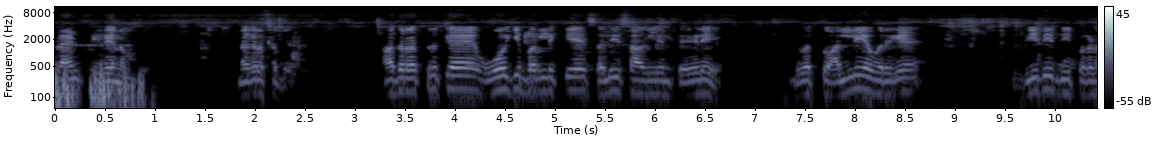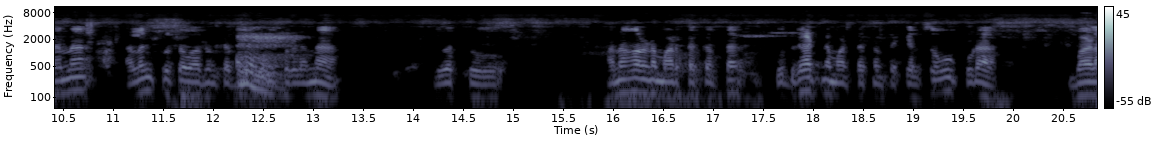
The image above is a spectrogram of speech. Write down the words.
ಪ್ಲಾಂಟ್ ಇದೆ ನಮ್ಮದು ನಗರಸಭೆ. ಅದರ ಹತ್ರಕ್ಕೆ ಹೋಗಿ ಬರಲಿಕ್ಕೆ ಸಲೀಸಾಗಲಿ ಅಂತ ಹೇಳಿ ಇವತ್ತು ಅಲ್ಲಿಯವರೆಗೆ ಬೀದಿ ದೀಪಗಳನ್ನು ಅಲಂಕೃತವಾದಂಥ ಬೀದಿ ದೀಪಗಳನ್ನು ಇವತ್ತು ಅನಾವರಣ ಮಾಡ್ತಕ್ಕಂಥ, ಉದ್ಘಾಟನೆ ಮಾಡ್ತಕ್ಕಂಥ ಕೆಲಸವೂ ಕೂಡ ಬಹಳ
